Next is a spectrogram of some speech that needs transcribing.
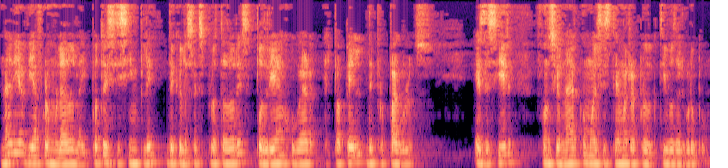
nadie había formulado la hipótesis simple de que los explotadores podrían jugar el papel de propágulos, es decir, funcionar como el sistema reproductivo del grupo.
